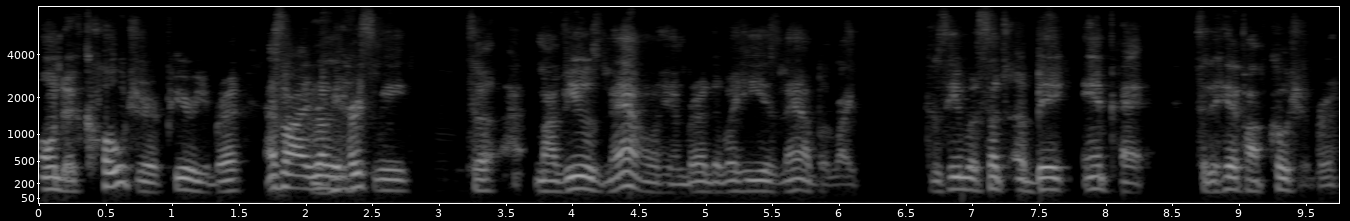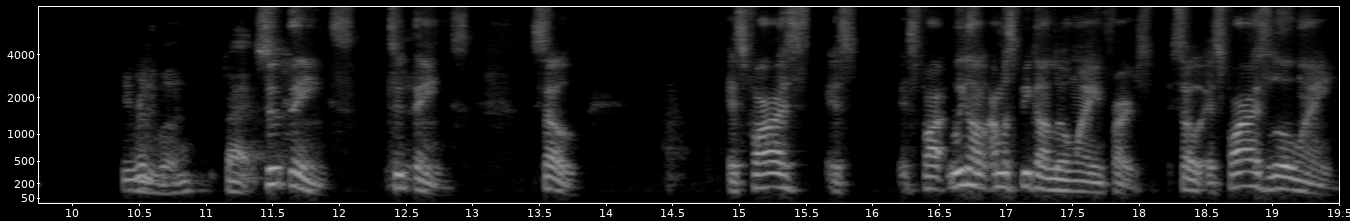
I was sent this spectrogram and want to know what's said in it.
on the culture, period, bro. That's why it really Mhm. hurts me to my views now on him, bro, the way he is now, but like because he was such a big impact to the hip hop culture, bro. He really mm-hmm. was. Right. Two things. Two things. So as far as as as far we gonna I'm gonna speak on Lil Wayne first. So as far as Lil Wayne,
